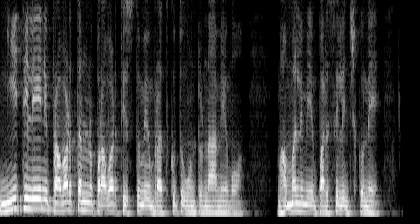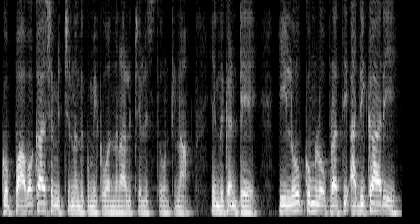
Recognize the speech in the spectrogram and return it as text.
నీతి లేని ప్రవర్తనను ప్రవర్తిస్తూ మేము బ్రతుకుతూ ఉంటున్నామేమో. మమ్మల్ని మేము పరిశీలించుకునే గొప్ప అవకాశం ఇచ్చినందుకు మీకు వందనాలు చెల్లిస్తూ ఉంటున్నాం. ఎందుకంటే ఈ లోకంలో ప్రతి అధికారి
